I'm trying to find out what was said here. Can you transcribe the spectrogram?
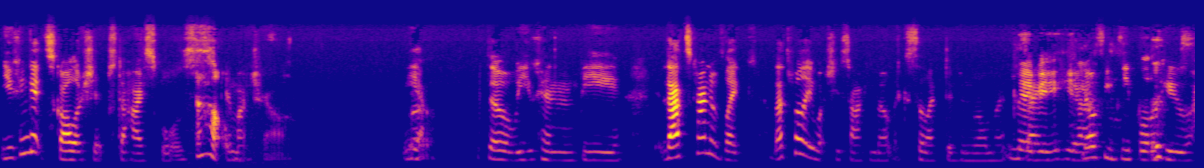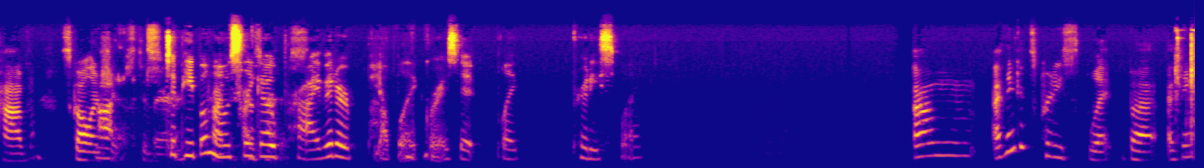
you can get scholarships to high schools Oh. in Montreal. Wow. Yeah. So you can be that's kind of like that's probably what she's talking about, like selective enrollment. Maybe, I yeah. know a few people who have scholarships to uh, their do people mostly go private or public, or is it like pretty split? Um, I think it's pretty split, but I think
